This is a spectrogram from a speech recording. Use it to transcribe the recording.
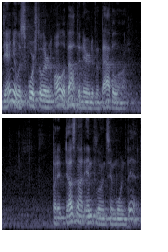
Daniel is forced to learn all about the narrative of Babylon, but it does not influence him one bit.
